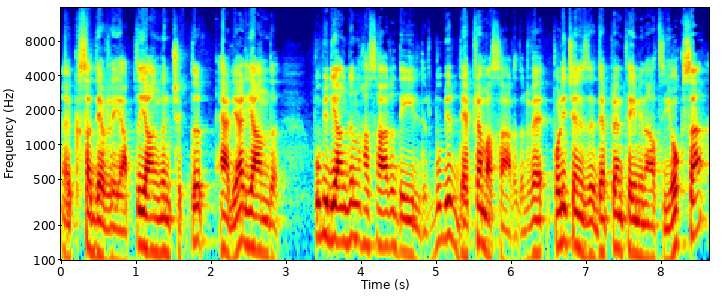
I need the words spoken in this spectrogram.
e, kısa devre yaptı, yangın çıktı, her yer yandı. Bu bir yangın hasarı değildir. Bu bir deprem hasarıdır ve poliçenizde deprem teminatı yoksa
